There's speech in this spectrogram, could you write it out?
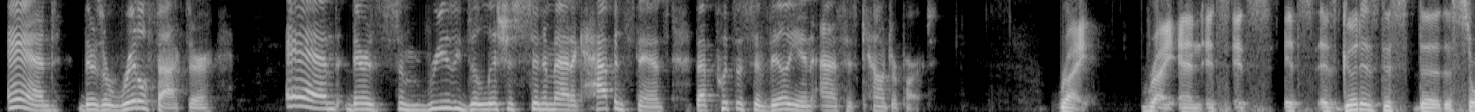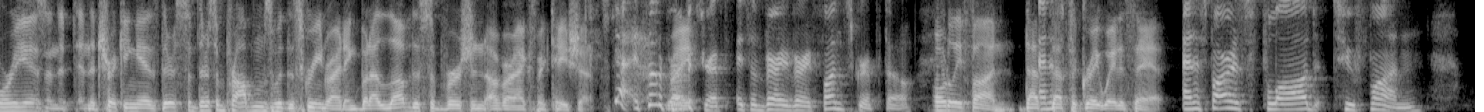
And there's a riddle factor and there's some really delicious cinematic happenstance that puts a civilian as his counterpart. Right. Right, and it's it's it's as good as this the the story is and the and the tricking is. There's some there's some problems with the screenwriting, but I love the subversion of our expectations. Yeah, it's not a perfect right? script. It's a very very fun script though. Totally fun. That's that's a great way to say it. And as far as flawed to fun,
